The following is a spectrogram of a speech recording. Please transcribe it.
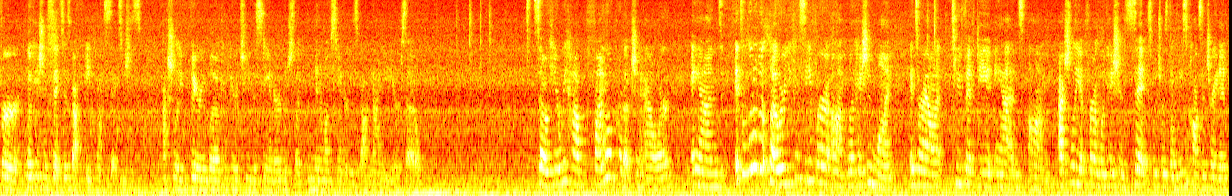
for location six is about 8.6, which is actually very low compared to the standard, which like the minimum standard is about 90 or so. So here we have final production hour, and it's a little bit lower. You can see for um, location one, it's around 250, and um, actually for location six, which was the least concentrated,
